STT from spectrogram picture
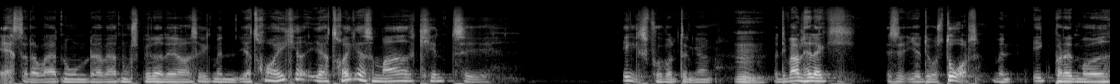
ja, så der været nogle, der har været nogle spillere der også, ikke? men jeg tror ikke, jeg, jeg tror ikke, jeg er så meget kendt til engelsk fodbold dengang. Mm. Men det var vel heller ikke, altså ja, det var stort, men ikke på den måde.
